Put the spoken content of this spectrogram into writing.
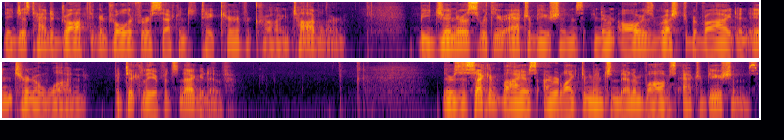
they just had to drop the controller for a second to take care of a crying toddler. Be generous with your attributions and don't always rush to provide an internal one, particularly if it's negative. There's a second bias I would like to mention that involves attributions.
